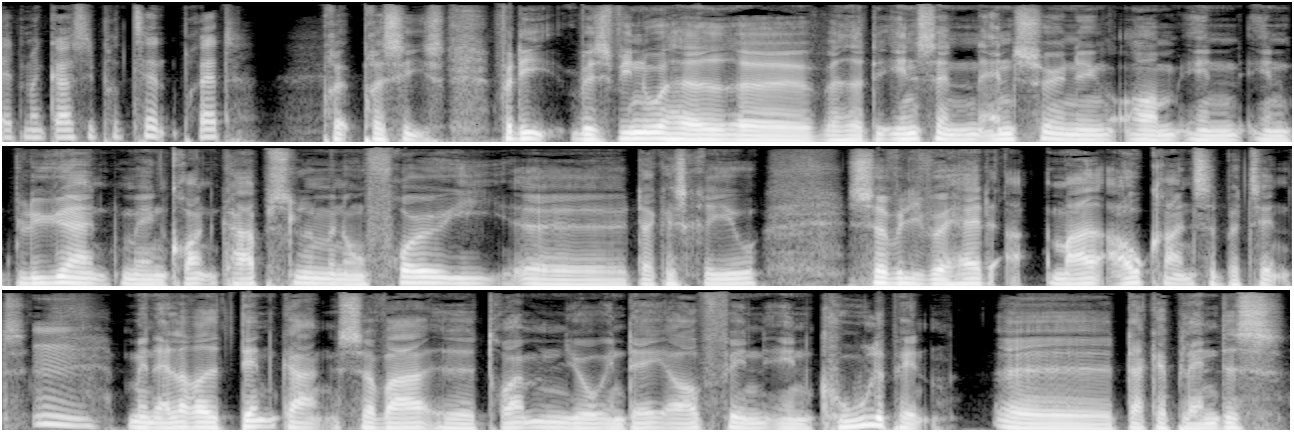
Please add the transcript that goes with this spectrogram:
at man gør sit patent bredt. Præ- præcis. Fordi hvis vi nu havde øh, hvad hedder det, indsendt en ansøgning om en, en blyant med en grøn kapsel med nogle frø i, øh, der kan skrive, så ville vi jo have et meget afgrænset patent. Mm. Men allerede dengang, så var øh, drømmen jo en dag at opfinde en kuglepen, øh, der kan plantes.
